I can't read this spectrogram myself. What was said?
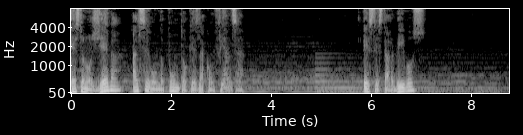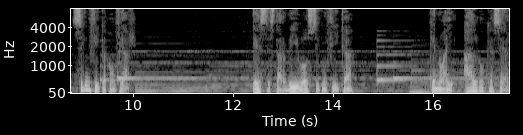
Esto nos lleva al segundo punto que es la confianza. Este estar vivos significa confiar. Este estar vivos significa que no hay algo que hacer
